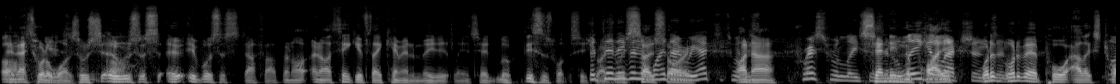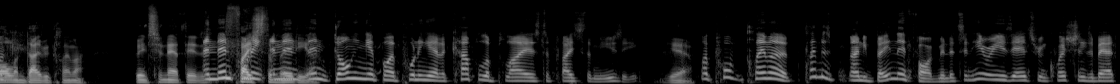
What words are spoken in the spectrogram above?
and Oh, that's what it was. It was it oh. was a, it was a stuff up, and I and I think if they came out immediately and said, "Look, this is what the situation." But then we're even so the way sorry. they reacted to it, I know. press releases Sending and the legal play. actions. What, and, what about poor Alex Like- and David Klemmer being sent out there to and then face putting, the and media? then, then dogging it by putting out a couple of players to face the music. Yeah. Like poor Klemmer, Klemmer's only been there five minutes, and here he is answering questions about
